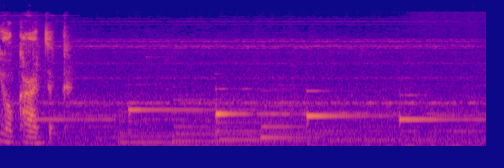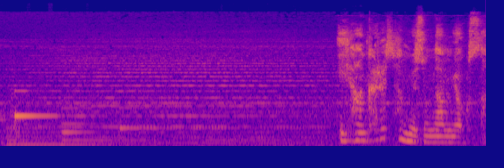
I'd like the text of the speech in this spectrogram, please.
Yok artık. İlhan Karaçam yüzünden mi yoksa?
